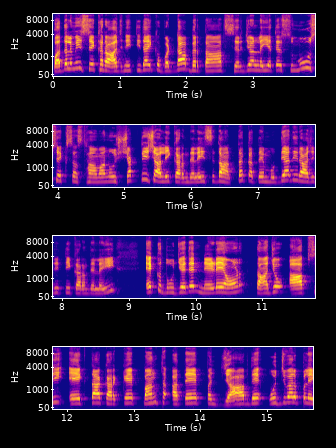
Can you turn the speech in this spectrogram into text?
ਬਦਲਵੀਂ ਸਿੱਖ ਰਾਜਨੀਤੀ ਦਾ ਇੱਕ ਵੱਡਾ ਬਿਰਤਾਂਤ ਸਿਰਜਣ ਲਈ ਅਤੇ ਸਮੂਹ ਸਿੱਖ ਸੰਸਥਾਵਾਂ ਨੂੰ ਸ਼ਕਤੀਸ਼ਾਲੀ ਕਰਨ ਦੇ ਲਈ, ਸਿਧਾਂਤਕ ਅਤੇ ਮੁੱਦਿਆਂ ਦੀ ਰਾਜਨੀਤੀ ਕਰਨ ਦੇ ਲਈ ਇੱਕ ਦੂਜੇ ਦੇ ਨੇੜੇ ਆਉਣ ਤਾਂ ਜੋ ਆਪਸੀ ਏਕਤਾ ਕਰਕੇ ਪੰਥ ਅਤੇ ਪੰਜਾਬ ਦੇ ਉਜਵਲ ਭਲੇ-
